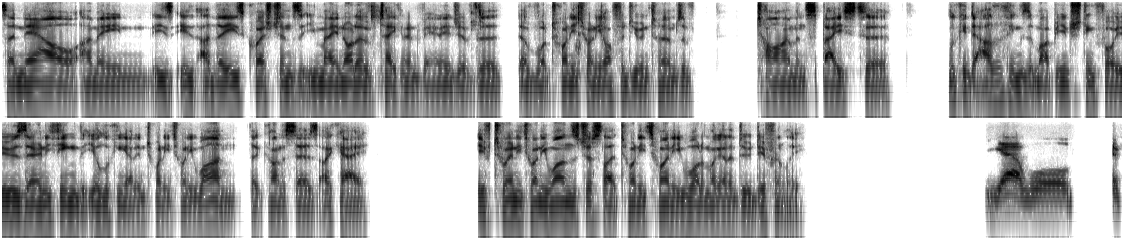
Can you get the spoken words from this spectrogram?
so now, I mean, is, is are these questions that you may not have taken advantage of the of what 2020 offered you in terms of time and space to look into other things that might be interesting for you? Is there anything that you're looking at in 2021 that kind of says, okay, if 2021 is just like 2020, what am I going to do differently? Yeah, well, if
